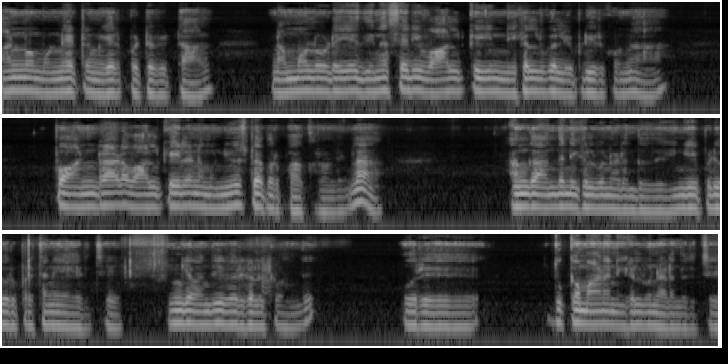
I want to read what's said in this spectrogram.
ஆன்ம முன்னேற்றம் ஏற்பட்டு விட்டால் நம்மளுடைய தினசரி வாழ்க்கையின் நிகழ்வுகள் எப்படி இருக்கும்னா இப்போ அன்றாட வாழ்க்கையில் நம்ம நியூஸ் பேப்பர் பார்க்குறோம் இல்லைங்களா? அங்கே அந்த நிகழ்வு நடந்தது இங்கே இப்படி ஒரு பிரச்சனை ஆயிடுச்சு இங்கே வந்து இவர்களுக்கு வந்து ஒரு துக்கமான நிகழ்வு நடந்துருச்சு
